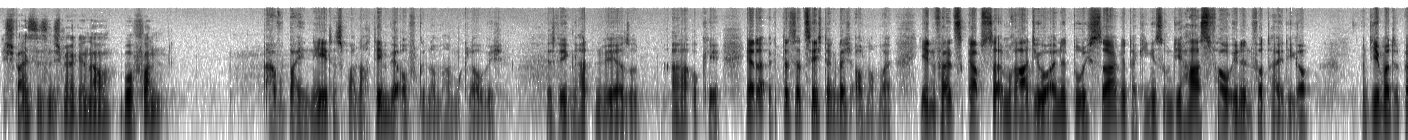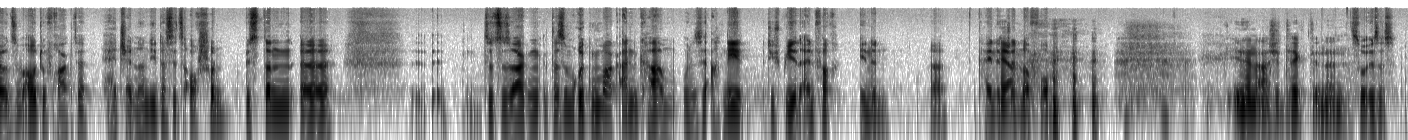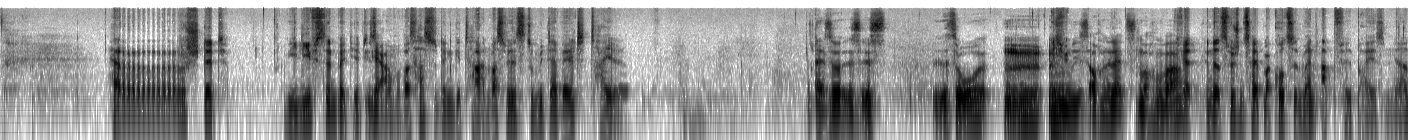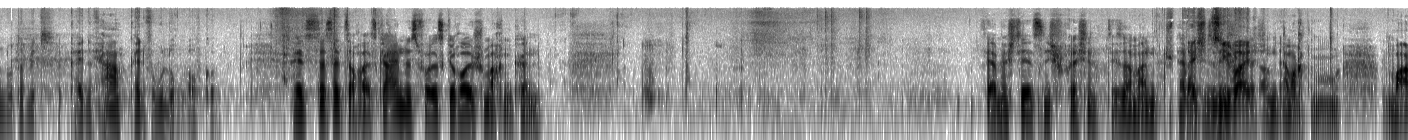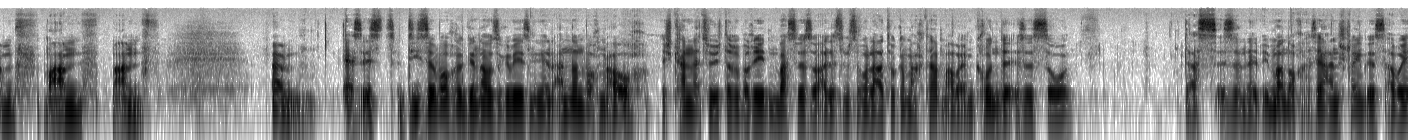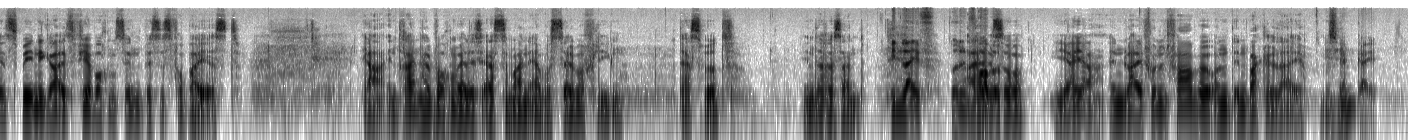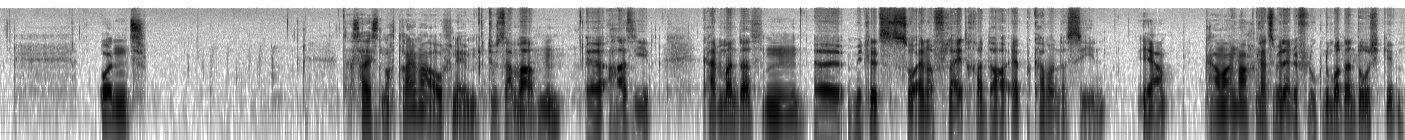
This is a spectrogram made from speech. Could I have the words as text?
Ich weiß es nicht mehr genau. Wovon? Ah, wobei, nee, das war nachdem wir aufgenommen haben, glaube ich. Deswegen hatten wir ja so. Ah, okay. Ja, da, das erzähle ich dann gleich auch nochmal. Jedenfalls gab es da im Radio eine Durchsage, da ging es um die HSV-Innenverteidiger. Und jemand bei uns im Auto fragte, hä, gendern die das jetzt auch schon? Bis dann äh, sozusagen das im Rückenmark ankam und es, ach nee, die spielen einfach innen. Ja, keine Ja. Genderform. Innenarchitektinnen. So ist es. Herr Stett, wie lief es denn bei dir diese Ja. Woche? Was hast du denn getan? Was willst du mit der Welt teilen? Also es ist so, wie es auch in den letzten Wochen war. Ich werde in der Zwischenzeit mal kurz in meinen Apfel beißen, ja, nur damit keine, Ja. keine Verwunderung aufkommt. Du hättest das jetzt auch als geheimnisvolles Geräusch machen können. Wer möchte jetzt nicht sprechen, dieser Mann? Er Sprechen Sie weiter. sprechen. Er macht Mampf, Mampf, Mampf. Ähm, es ist diese Woche genauso gewesen wie in den anderen Wochen auch. Ich kann natürlich darüber reden, was wir so alles im Simulator gemacht haben, aber im Grunde ist es so, dass es immer noch sehr anstrengend ist, aber jetzt weniger als vier Wochen sind, bis es vorbei ist. Ja, in dreieinhalb Wochen werde ich das erste Mal in Airbus selber fliegen. Das wird interessant. In live und in Farbe. Also, ja, ja, in Live und in Farbe und in Wackelei. ist ja geil. Und das heißt noch dreimal aufnehmen. Du sag mal, Mhm. äh, Hasi, kann man das äh, mittels so einer Flightradar-App, kann man das sehen? Ja, kann man machen. Kannst du mir deine Flugnummer dann durchgeben?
